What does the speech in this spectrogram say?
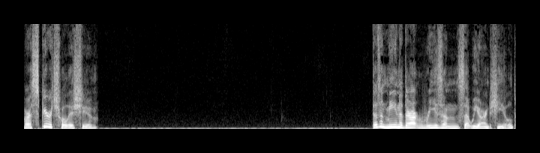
are a spiritual issue. Doesn't mean that there aren't reasons that we aren't healed.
